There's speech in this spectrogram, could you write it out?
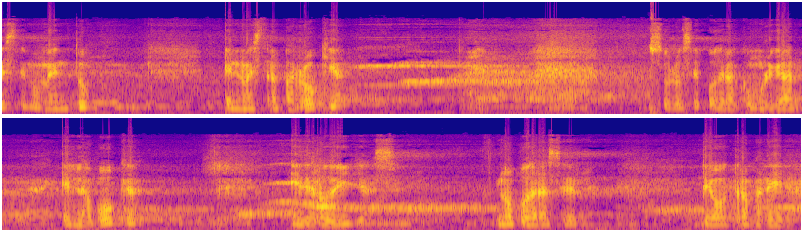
este momento, en nuestra parroquia, solo se podrá comulgar en la boca y de rodillas. No podrá ser de otra manera.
